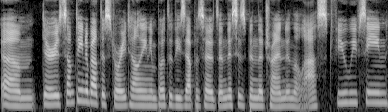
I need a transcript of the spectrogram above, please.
um, there is something about the storytelling in both of these episodes, and this has been the trend in the last few we've seen,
